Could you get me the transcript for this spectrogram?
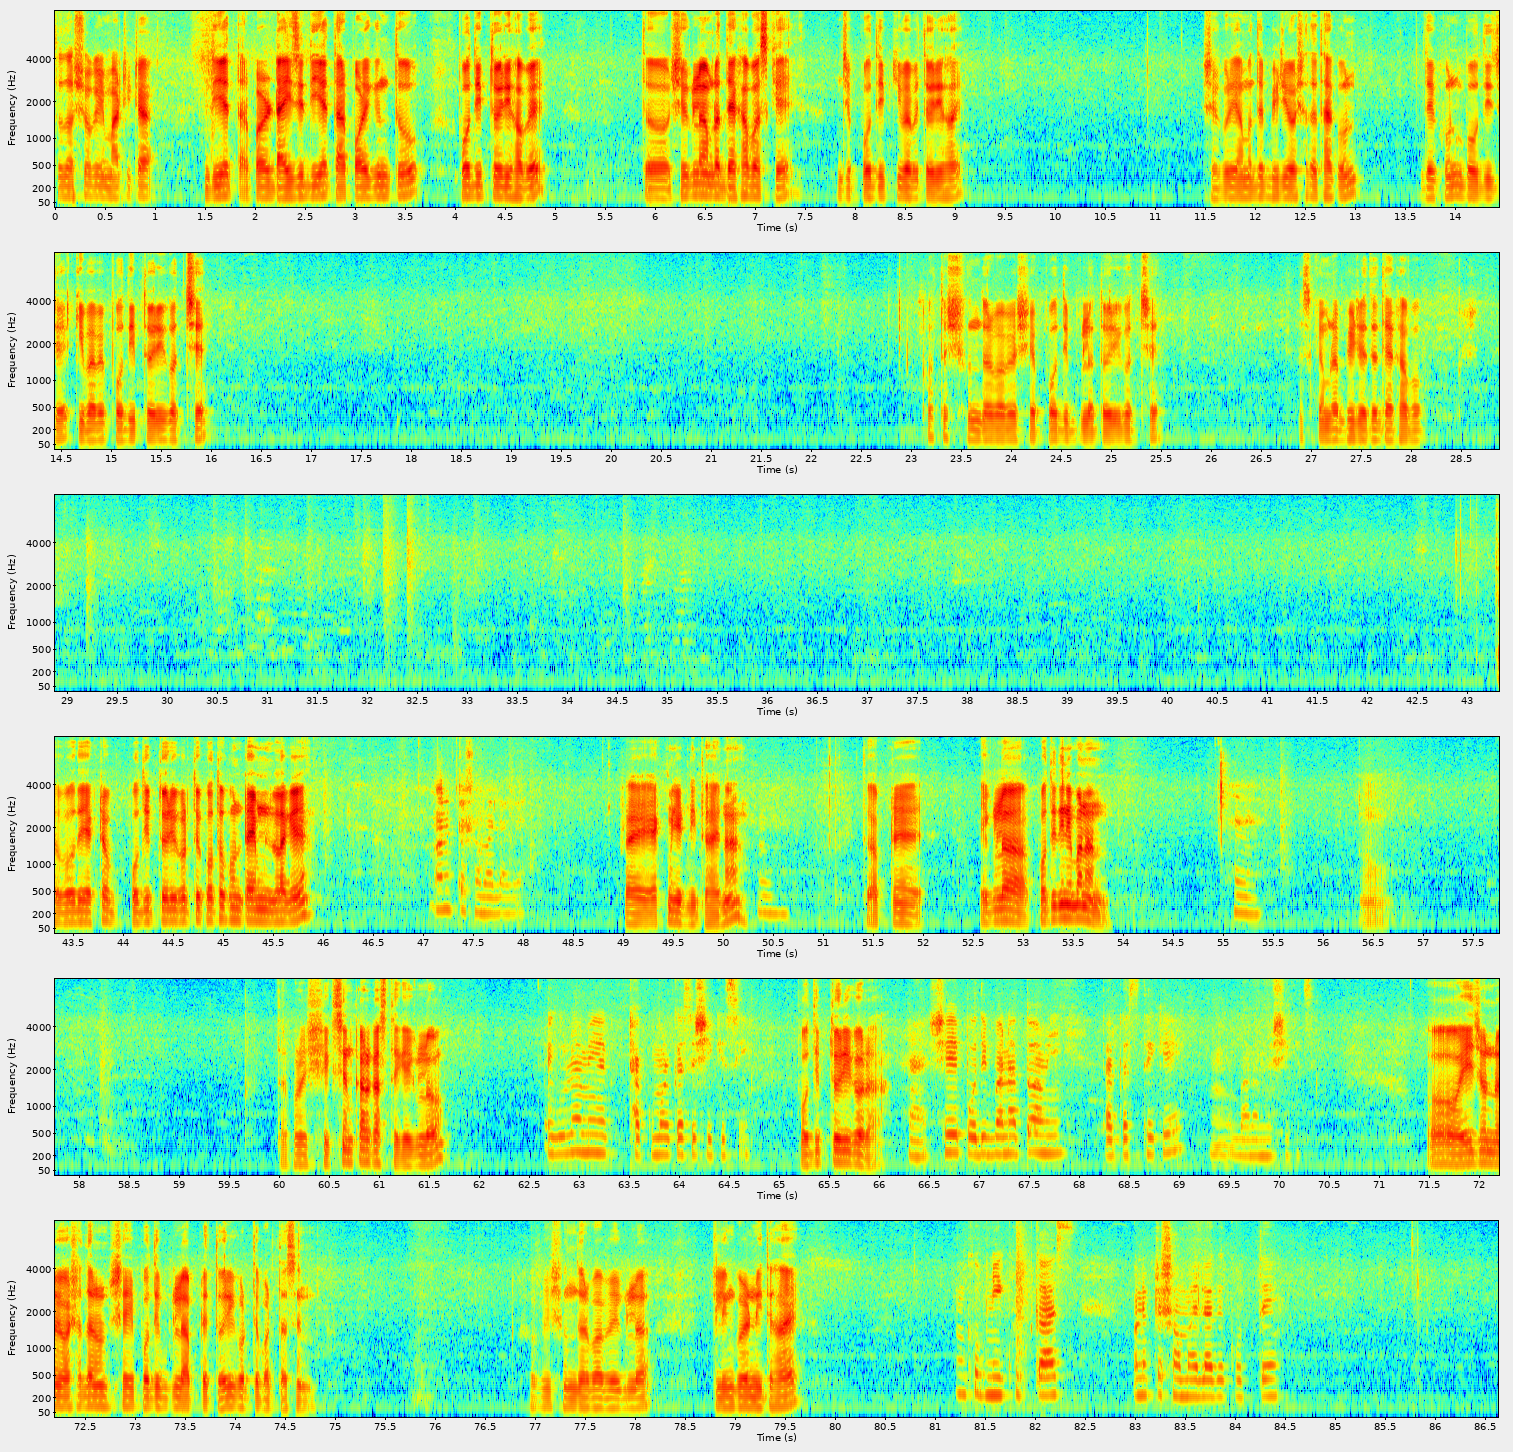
তো দর্শক, এই মাটিটা দিয়ে, তারপরে ডাইজে দিয়ে, তারপরে কিন্তু প্রদীপ তৈরি হবে। তো সেগুলো আমরা দেখাবো আজকে যে প্রদীপ কীভাবে তৈরি হয়। করি আমাদের ভিডিওর সাথে থাকুন। দেখুন বৌদি যে কীভাবে প্রদীপ তৈরি করছে। কত সুন্দরভাবে সে প্রদীপগুলো তৈরি করছে। আজকে আমরা ভিডিওতে দেখাবো। তো বৌদি একটা প্রদীপ তৈরি করতে কতক্ষণ টাইম লাগে? অনেকটা সময় লাগে। প্রায় এক মিনিট নিতে হয় না? তো আপনি এগুলা প্রতিদিনই বানান? হ্যাঁ। ও। তারপরে শিখছেন কার কাছ থেকে এগুলো? এগুলো আমি এক ঠাকুমার কাছে শিখেছি। প্রদীপ তৈরি করা? হ্যাঁ সে প্রদীপ বানাতো আমি তার কাছ থেকে বানানো শিখেছি। ও এই জন্যই অসাধারণ সেই প্রদীপগুলো আপনি তৈরি করতে পারতেছেন। খুবই সুন্দরভাবে এগুলো ক্লিন করে নিতে হয়। খুব নিখুঁত কাজ অনেকটা সময় লাগে করতে।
